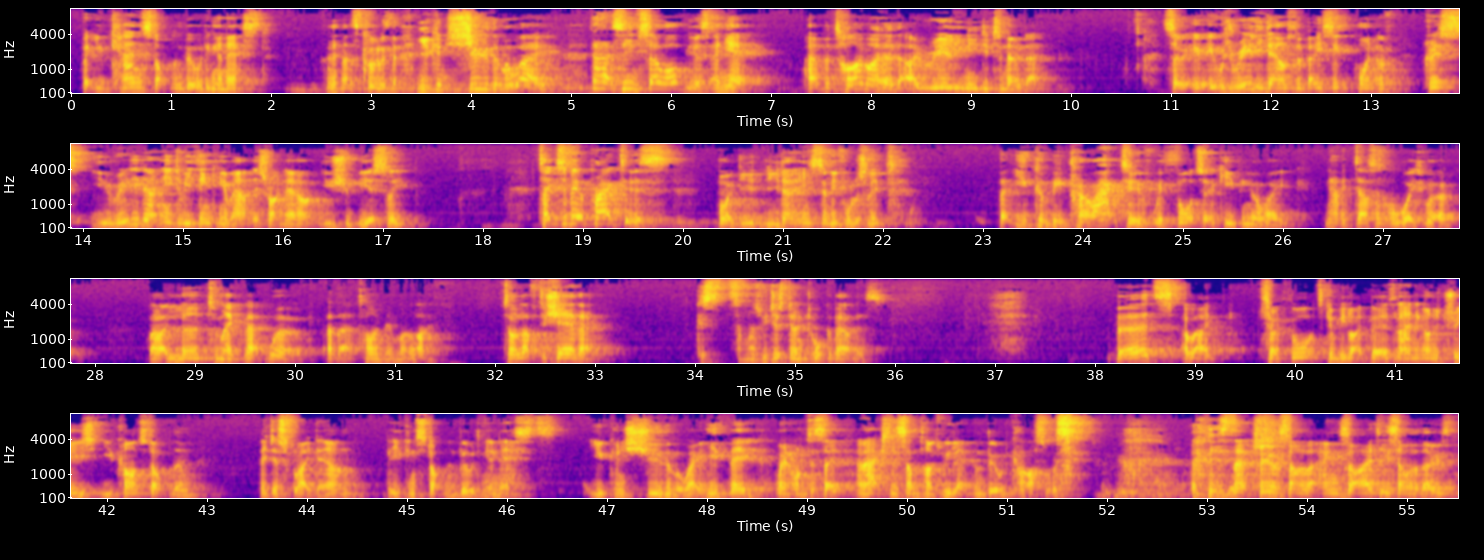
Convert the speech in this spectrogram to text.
but you can stop them building a nest. That's cool, isn't it? You can shoo them away. That seems so obvious, and yet at the time I heard that, I really needed to know that. So it, it was really down to the basic point of, Chris, you really don't need to be thinking about this right now. You should be asleep. Takes a bit of practice. Boy, you, you don't instantly fall asleep. But you can be proactive with thoughts that are keeping you awake. Now, it doesn't always work, but I learned to make that work at that time in my life. So I love to share that because sometimes we just don't talk about this. Birds are like, so thoughts can be like birds landing on a tree. You can't stop them. They just fly down, but you can stop them building a nest you can shoo them away. He then went on to say, and actually sometimes we let them build castles. Isn't that true of some of the anxiety, some of those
